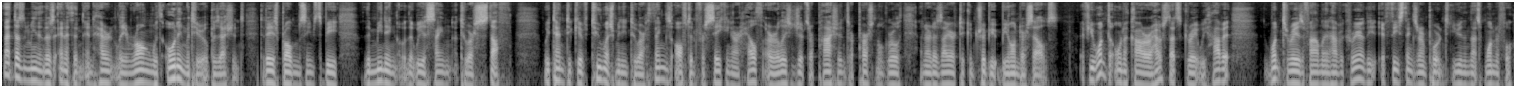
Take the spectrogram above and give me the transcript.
That doesn't mean that there's anything inherently wrong with owning material possessions. Today's problem seems to be the meaning that we assign to our stuff. We tend to give too much meaning to our things, often forsaking our health, our relationships, our passions, our personal growth, and our desire to contribute beyond ourselves. If you want to own a car or a house, that's great. We have it. Want to raise a family and have a career? If these things are important to you, then that's wonderful.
